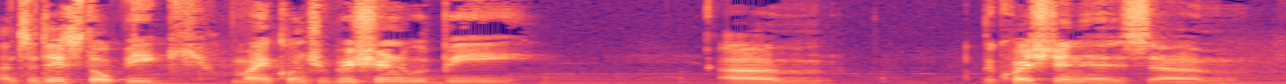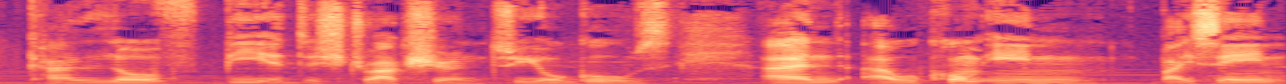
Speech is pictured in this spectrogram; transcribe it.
and today's topic my contribution would be um, the question is um, can love be a distraction to your goals? And I will come in by saying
